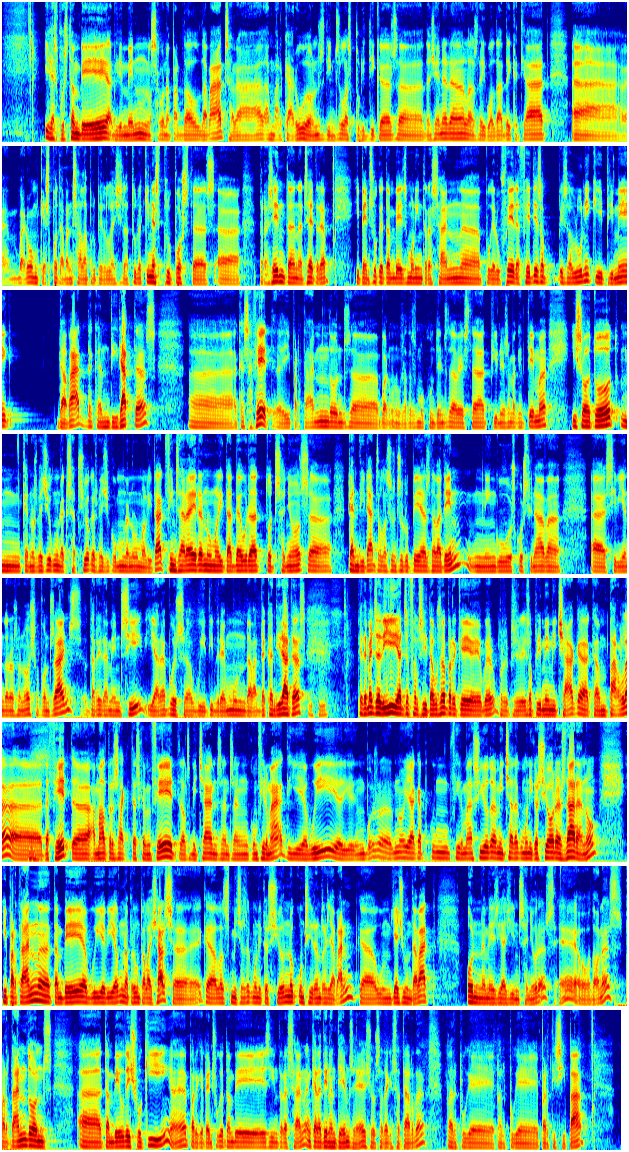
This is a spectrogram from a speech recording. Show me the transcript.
I després també, evidentment, la segona part del debat serà emmarcar-ho doncs, dins de les polítiques eh, de gènere, les d'igualtat, d'equitat, eh, bueno, en què es pot avançar la propera legislatura, quines propostes eh, presenten, etc. I penso que també és molt interessant eh, poder-ho fer. De fet, és l'únic i primer debat de candidates eh, que s'ha fet. Eh, i per tant doncs, eh, bueno, nosaltres molt contents d'haver estat pioners en aquest tema i sobretot mm, que no es vegi com una excepció, que es vegi com una normalitat. Fins ara era normalitat veure tots senyors eh, candidats a les eleccions europees debatent, ningú es qüestionava eh, si hi havia dones o no, això fa uns anys, darrerament sí, i ara doncs, avui tindrem un debat de candidates. Uh -huh que també haig de dir i haig de felicitar-vos perquè bueno, és el primer mitjà que, que en parla. Eh, de fet, eh, amb altres actes que hem fet, els mitjans ens han confirmat i avui eh, doncs, eh, no hi ha cap confirmació de mitjà de comunicació hores d'ara, no? I per tant, eh, també avui hi havia una pregunta a la xarxa, eh, que els mitjans de comunicació no consideren rellevant que un, hi hagi un debat on només hi hagin senyores eh, o dones. Per tant, doncs, eh, també ho deixo aquí, eh, perquè penso que també és interessant, encara tenen temps, eh, això serà aquesta tarda, per poder, per poder participar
